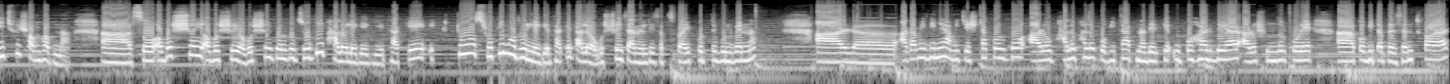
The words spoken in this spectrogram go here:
কিছুই সম্ভব না। সো অবশ্যই অবশ্যই অবশ্যই বলব, যদি ভালো লেগে গিয়ে থাকে, একটুও শ্রুতি মধুর লেগে থাকে, তাহলে অবশ্যই চ্যানেলটি সাবস্ক্রাইব করতে ভুলবেন না। আর আগামী দিনে আমি চেষ্টা করব আরও ভালো ভালো কবিতা আপনাদেরকে উপহার দেওয়ার আরও সুন্দর করে কবিতা প্রেজেন্ট করার।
